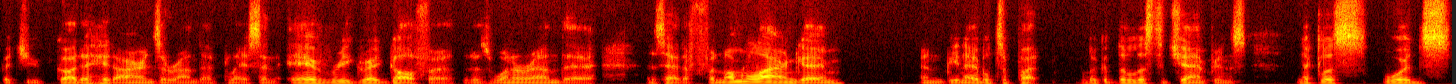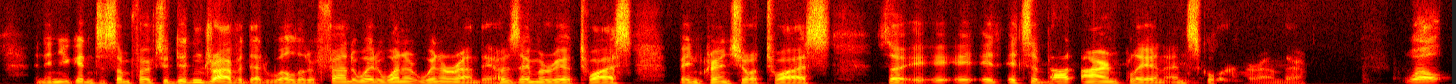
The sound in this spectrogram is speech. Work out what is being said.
but you've got to hit irons around that place. And every great golfer that has won around there has had a phenomenal iron game and been able to putt. Look at the list of champions. Nicklaus Woods, and then you get into some folks who didn't drive it that well that have found a way to win, win around there. Jose Maria twice, Ben Crenshaw twice. So it, it, it's about iron play and, and scoring around there. Well,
